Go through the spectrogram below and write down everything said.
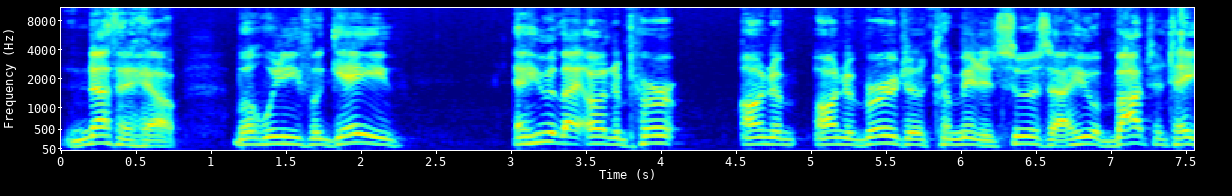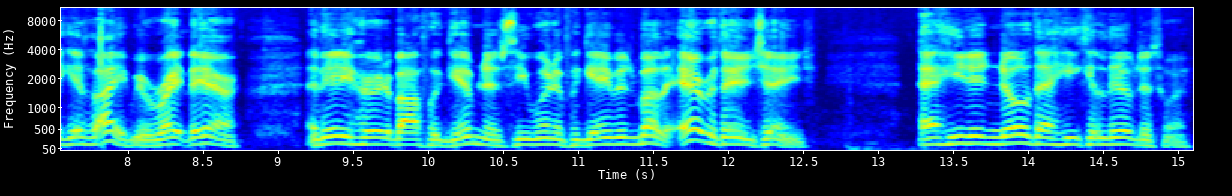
Nothing helped. But when he forgave, and he was like on the per, on the on the verge of committing suicide, he was about to take his life. He was right there, and then he heard about forgiveness. He went and forgave his mother. Everything changed, and he didn't know that he could live this way.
